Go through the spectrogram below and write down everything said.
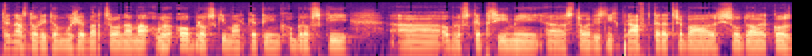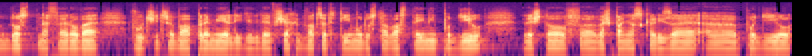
tak navzdory tomu, že Barcelona má obrovský marketing, obrovský, obrovské příjmy z televizních práv, které třeba jsou daleko dost neférové vůči třeba Premier League, kde všech 20 týmů dostává stejný podíl, kdežto ve španělské lize podíl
